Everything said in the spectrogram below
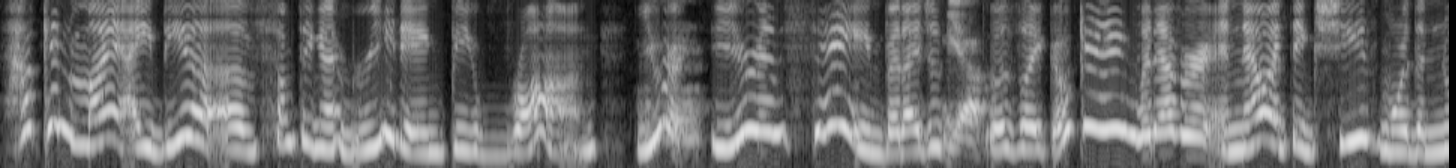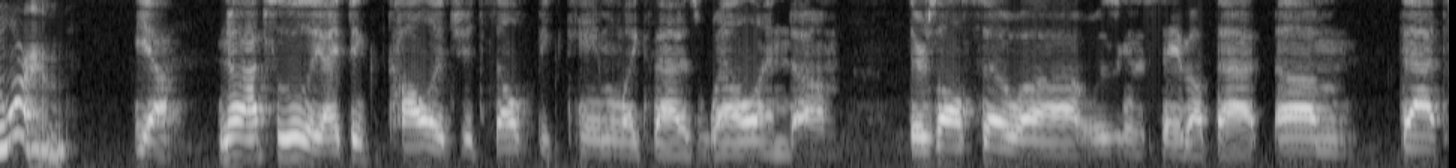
how can my idea of something I'm reading be wrong? You're mm-hmm. you're insane. But I just yeah. was like, okay, whatever. And now I think she's more the norm. Yeah. no, absolutely. I think college itself became like that as well. And um, there's also, uh, what was I going to say about that? Um, that,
